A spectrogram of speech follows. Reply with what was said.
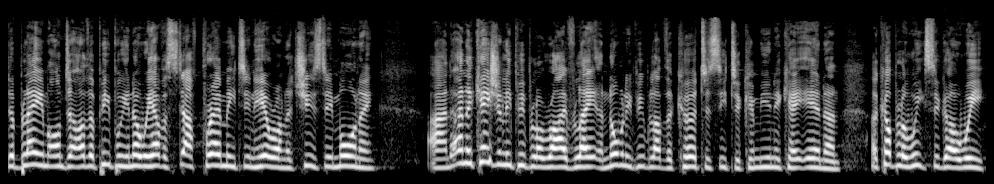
the blame onto other people. You know, we have a staff prayer meeting here on a Tuesday morning. And, and occasionally people arrive late, and normally people have the courtesy to communicate in. And a couple of weeks ago, we,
